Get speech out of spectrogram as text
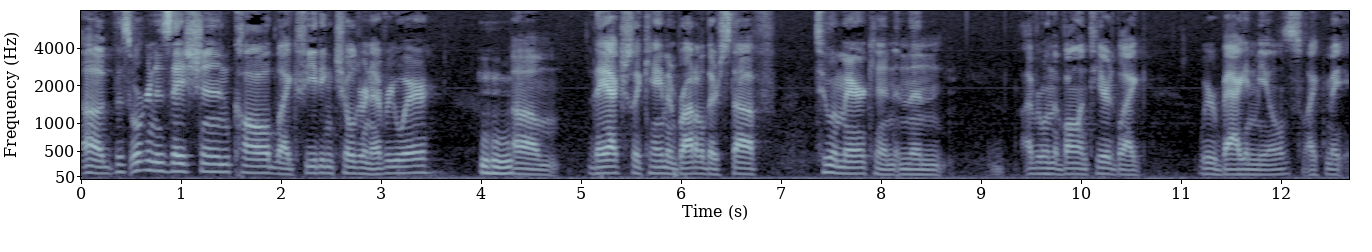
uh this organization called like Feeding Children Everywhere. hmm Um, they actually came and brought all their stuff to American, and then everyone that volunteered, like, we were bagging meals, like ma-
